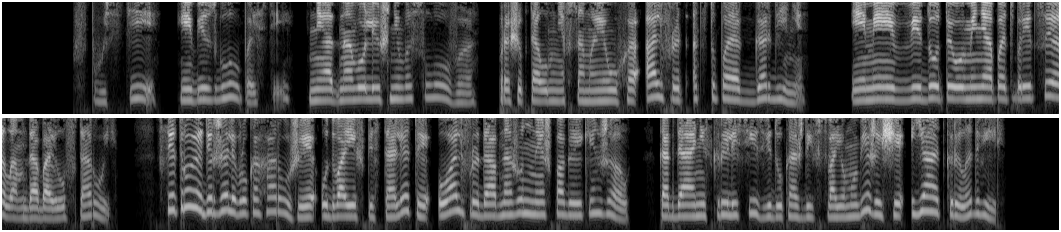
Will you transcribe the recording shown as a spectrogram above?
«Впусти, и без глупостей, ни одного лишнего слова», — прошептал мне в самое ухо Альфред, отступая к гордине. «Имей в виду, ты у меня под прицелом», — добавил второй. Все трое держали в руках оружие, у двоих пистолеты, у Альфреда обнаженная шпага и кинжал. Когда они скрылись из виду каждый в своем убежище, я открыла дверь.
